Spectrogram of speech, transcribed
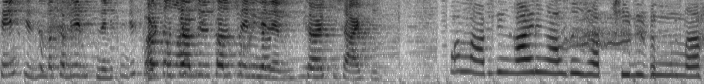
Senin çizdim bakabilir misin demişsin. Discord'dan ulaştırırsan sevinirim. Turkish artist. Vallahi bizim gayrın aldığı kat çiğnedim bunlar.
